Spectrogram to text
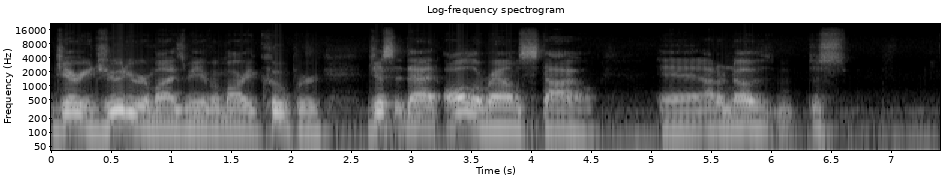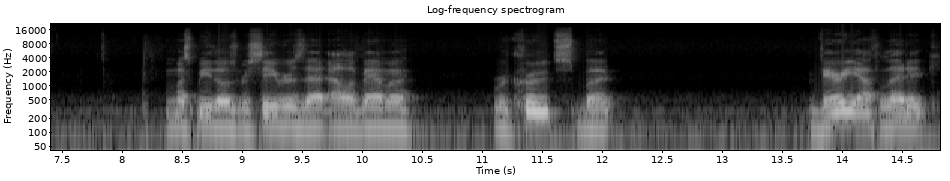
Jerry Jeudy reminds me of Amari Cooper, just that all around style. And I don't know, just must be those receivers that Alabama recruits, but very athletic,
